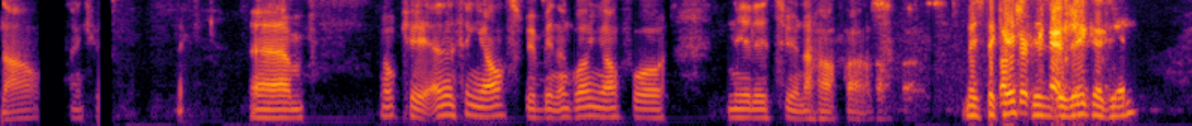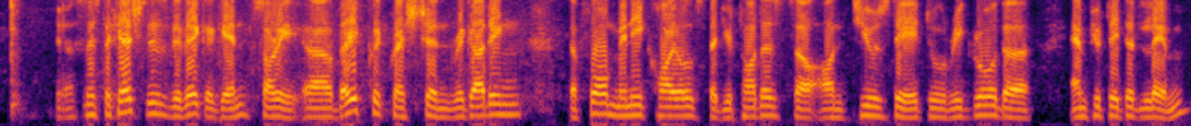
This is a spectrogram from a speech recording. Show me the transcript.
Now, thank you. Thank you. Um, okay, anything else? We've been going on for nearly three and a half hours. Mr. Kesh, this is Vivek again. Yes. Mr. Kesh, this is Vivek again. Sorry, uh, very quick question regarding the four mini coils that you taught us uh, on Tuesday to regrow the amputated limb.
